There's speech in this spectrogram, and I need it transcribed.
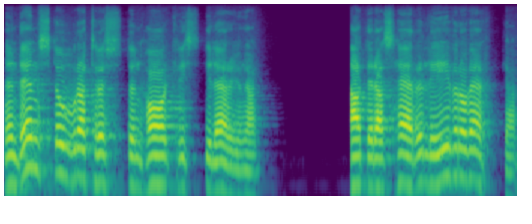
Men den stora trösten har Kristi lärjungar att deras Herre lever och verkar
